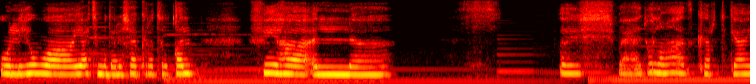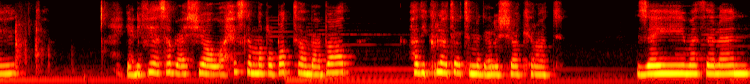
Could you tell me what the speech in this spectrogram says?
واللي هو يعتمد على شاكرة القلب فيها ال إيش بعد؟ والله ما أذكر دقايق. يعني فيها سبع أشياء وأحس لما ربطتها مع بعض هذي كلها تعتمد على الشاكرات. زي مثلا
